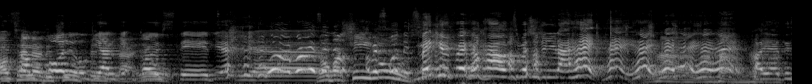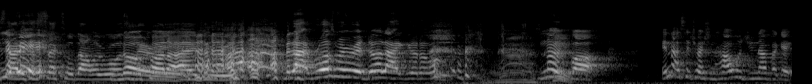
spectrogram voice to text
I'll then tell some her the poor little girl get yo. ghosted. Yeah. Yeah. No, but she knows. Making fake accounts, messaging you like, hey, hey, hey, hey, hey, hey, hey. Oh yeah, decided Live to it. settle down with Rosemary. No, Carla, I agree. But like Rosemary, don't like you know. No, but in that situation, how would you navigate?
